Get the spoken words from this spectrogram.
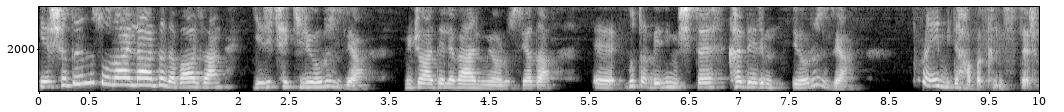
yaşadığımız olaylarda da bazen geri çekiliyoruz ya, mücadele vermiyoruz ya da e, bu da benim işte kaderim diyoruz ya. Buraya bir daha bakın isterim.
